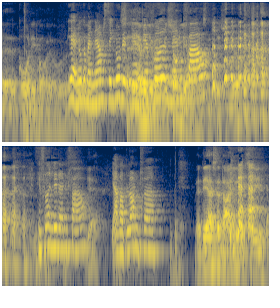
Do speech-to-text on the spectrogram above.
øh, gror dit hår jo. Ja, nu kan man nærmest ikke. Nu det, det, det, har jo fået en anden farve. Det har fået en lidt anden farve. Ja. Jeg var blond før. Men det er så dejligt at se,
